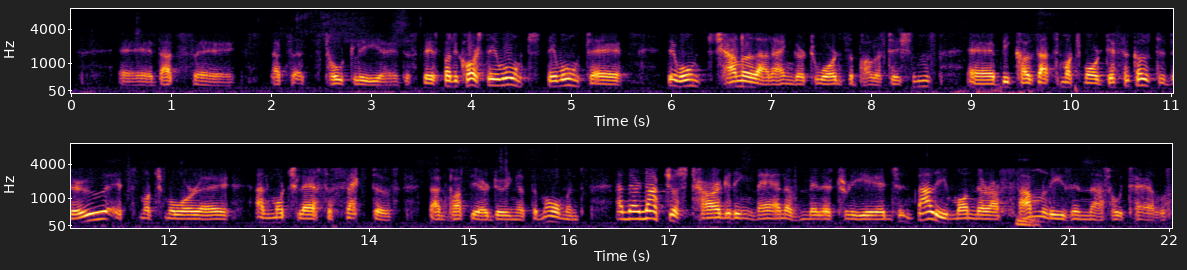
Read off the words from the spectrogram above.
Uh, that's uh, that's, that's totally uh, displaced. But of course, they won't. They won't. Uh, they won't channel that anger towards the politicians uh, because that's much more difficult to do. It's much more uh, and much less effective than what they are doing at the moment. And they're not just targeting men of military age. In Ballymun, there are families in that hotel,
